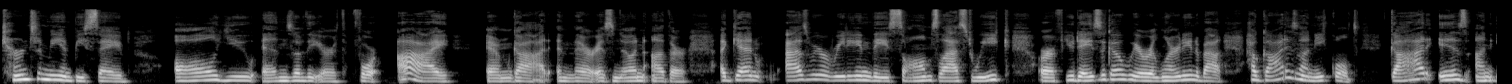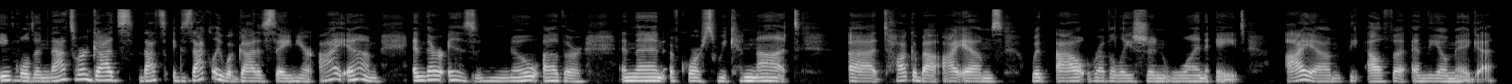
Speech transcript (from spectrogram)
Turn to me and be saved all you ends of the earth, for I am God and there is none other. Again, as we were reading the Psalms last week or a few days ago, we were learning about how God is unequaled. God is unequaled. And that's where God's, that's exactly what God is saying here. I am, and there is no other. And then, of course, we cannot uh, talk about I ams without Revelation 1 8. I am the Alpha and the Omega,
